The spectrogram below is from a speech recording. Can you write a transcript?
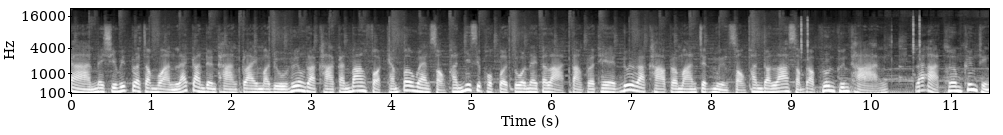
งานในชีวิตประจำวันและการเดินทางไกลมาดูเรื่องราคากันบ้าง Ford Camper Van 2026 เปิดตัวในตลาดต่างประเทศด้วยราคาประมาณ 72,000 ดอลลาร์สำหรับรุ่นพื้นฐาน และอาจเพิ่มขึ้นถึง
